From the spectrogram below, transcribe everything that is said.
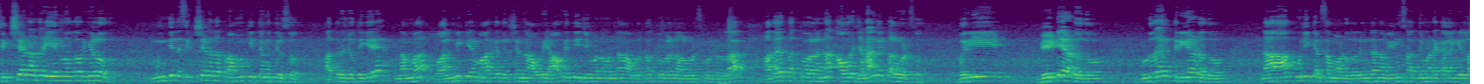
ಶಿಕ್ಷಣ ಅಂದ್ರೆ ಏನು ಅನ್ನೋದು ಅವ್ರಿಗೆ ಹೇಳೋದು. ಮುಂದಿನ ಶಿಕ್ಷಣದ ಪ್ರಾಮುಖ್ಯತೆಯನ್ನು ತಿಳಿಸೋದು. ಅದರ ಜೊತೆಗೆ ನಮ್ಮ ವಾಲ್ಮೀಕಿಯ ಮಾರ್ಗದರ್ಶನ, ಅವರು ಯಾವ ರೀತಿ ಜೀವನವನ್ನ, ಅವರ ತತ್ವಗಳನ್ನ ಅಳವಡಿಸ್ಕೊಂಡಿರಲ್ಲ ಅದರ ತತ್ವಗಳನ್ನ ಅವರ ಜನಾಂಗಕ್ಕೆ ಅಳವಡಿಸೋದು. ಬರೀ ಬೇಟೆ ಆಡೋದು ಗುಡ್ದಾಗ ತಿರುಗಾಡೋದು ನಾ ಆ ಕೂಲಿ ಕೆಲಸ ಮಾಡೋದ್ರಿಂದ ನಾವು ಏನು ಸಾಧನೆ ಮಾಡೋಕ್ಕಾಗಂಗಿಲ್ಲ.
